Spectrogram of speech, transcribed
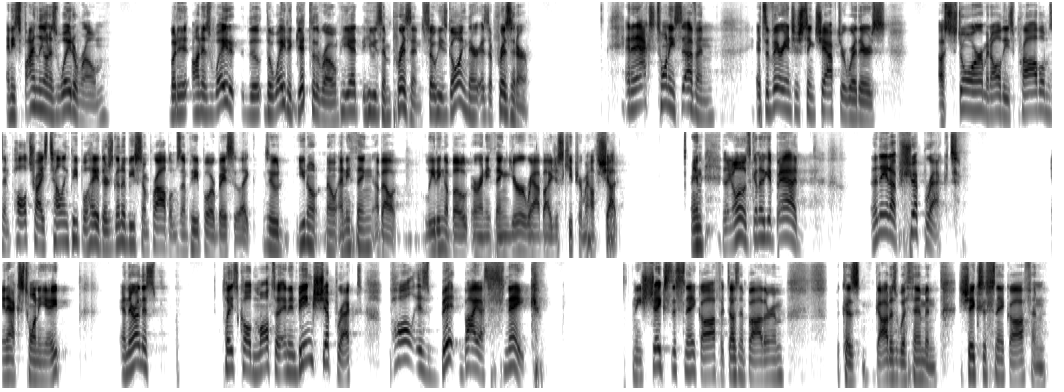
And he's finally on his way to Rome, but it, on his way to the, the way to get to the Rome, he had he was in prison. So he's going there as a prisoner. And in Acts 27, it's a very interesting chapter where there's a storm and all these problems, and Paul tries telling people, hey, there's gonna be some problems. And people are basically like, dude, you don't know anything about leading a boat or anything. You're a rabbi, just keep your mouth shut. And like, oh, it's gonna get bad. And then they end up shipwrecked in Acts 28. And they're on this place called Malta. And in being shipwrecked, Paul is bit by a snake. And he shakes the snake off. It doesn't bother him because God is with him and shakes the snake off. And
